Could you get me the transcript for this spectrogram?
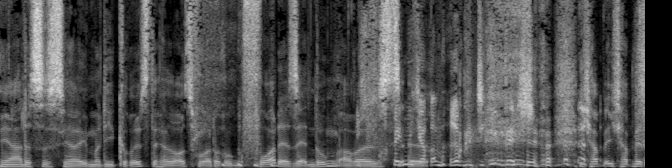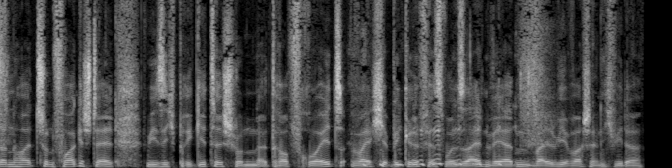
Ja, das ist ja immer die größte Herausforderung vor der Sendung, aber Ich freue mich äh, auch immer typisch. ich habe ich hab mir dann heute schon vorgestellt, wie sich Brigitte schon äh, drauf freut, welche Begriffe es wohl sein werden, weil wir wahrscheinlich wieder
